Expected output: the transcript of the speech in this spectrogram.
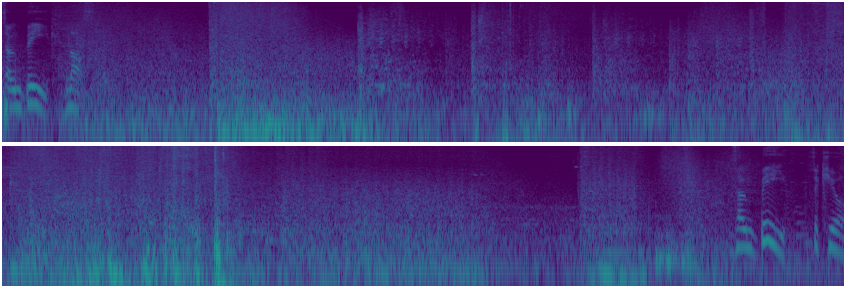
Zone B lost. Zone B secure.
